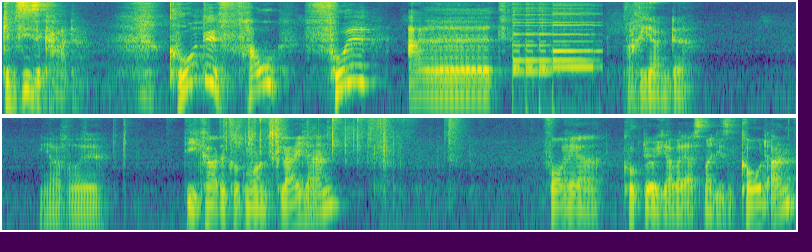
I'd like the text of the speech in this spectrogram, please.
gibt es diese Karte. Kurtel V Full Art. Variante. Jawohl. Die Karte gucken wir uns gleich an. Vorher guckt ihr euch aber erstmal diesen Code an.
